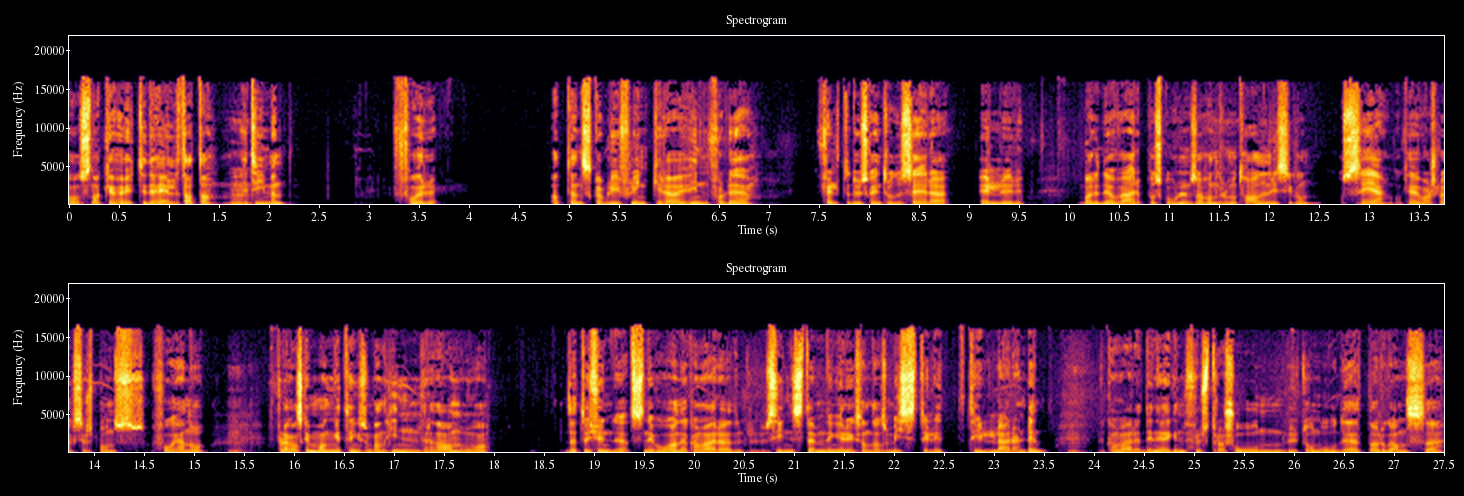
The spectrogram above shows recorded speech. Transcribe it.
å snakke høyt i det hele tatt, da, i timen. For at den skal bli flinkere innenfor det feltet du skal introdusere, eller bare det å være på skolen, så handler det om å ta den risikoen. Og se ok, hva slags respons får jeg nå. For det er ganske mange ting som kan hindre deg å nå dette kyndighetsnivået. Det kan være sinnsstemninger, altså mistillit til læreren din. Det kan være din egen frustrasjon, utålmodighet, arroganse.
